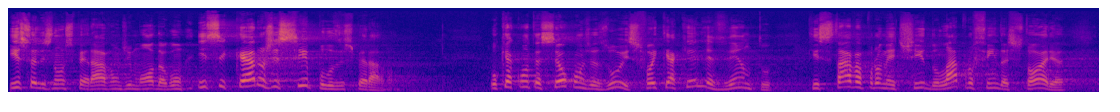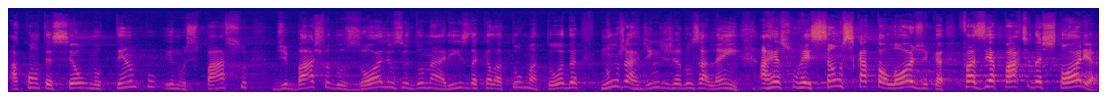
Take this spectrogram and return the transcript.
Isso eles não esperavam de modo algum, e sequer os discípulos esperavam. O que aconteceu com Jesus foi que aquele evento que estava prometido lá para o fim da história aconteceu no tempo e no espaço, debaixo dos olhos e do nariz daquela turma toda, num jardim de Jerusalém. A ressurreição escatológica fazia parte da história.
